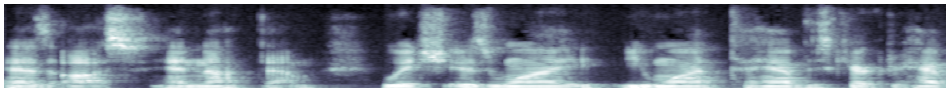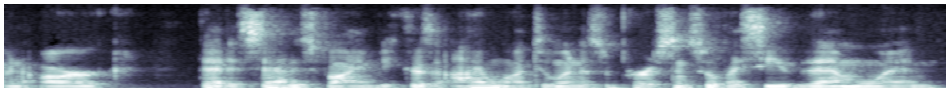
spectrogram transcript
as us and not them which is why you want to have this character have an arc that is satisfying because i want to win as a person. So if i see them win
